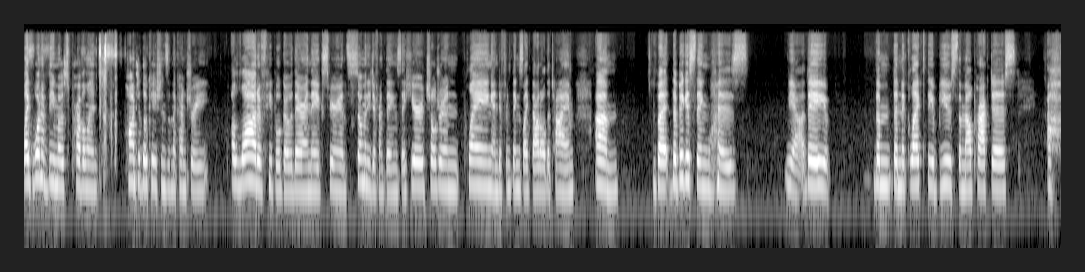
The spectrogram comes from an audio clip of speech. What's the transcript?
like one of the most prevalent haunted locations in the country. A lot of people go there and they experience so many different things. They hear children playing and different things like that all the time. Um, but the biggest thing was, yeah, they the the neglect, the abuse, the malpractice. ah,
